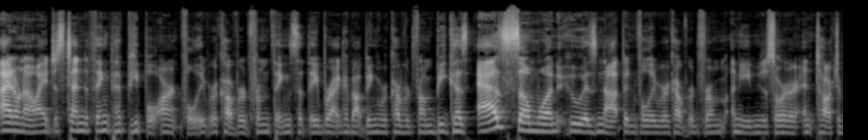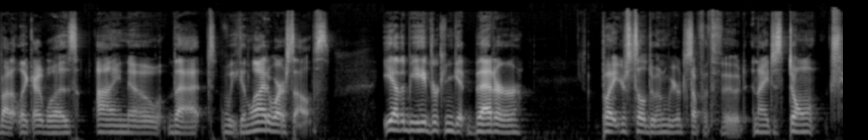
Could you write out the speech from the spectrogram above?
I don't know. I just tend to think that people aren't fully recovered from things that they brag about being recovered from because, as someone who has not been fully recovered from an eating disorder and talked about it like I was, I know that we can lie to ourselves. Yeah, the behavior can get better, but you're still doing weird stuff with food. And I just don't,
